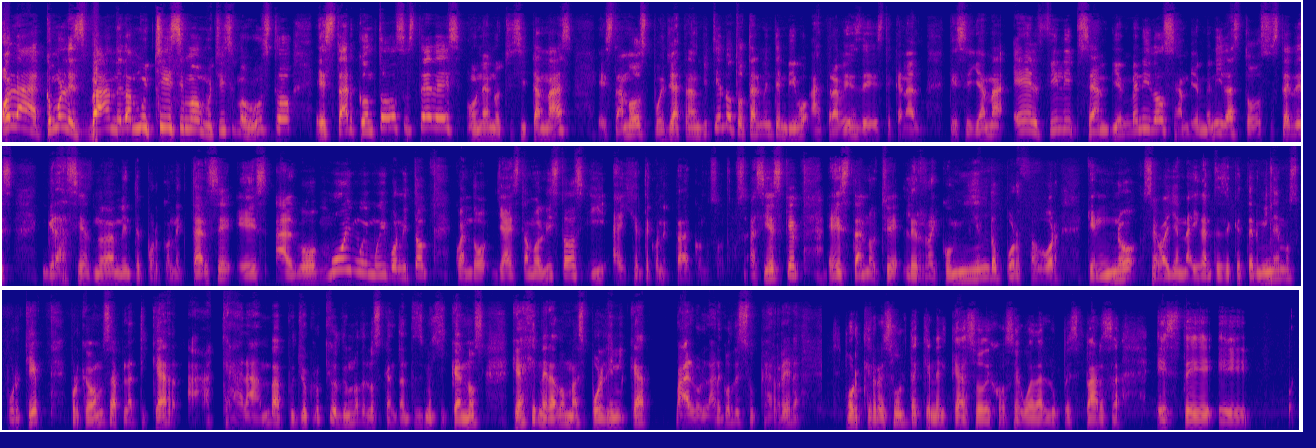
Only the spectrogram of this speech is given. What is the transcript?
Hola, ¿cómo les va? Me da muchísimo, muchísimo gusto estar con todos ustedes una nochecita más. Estamos pues ya transmitiendo totalmente en vivo a través de este canal que se llama El Philip. Sean bienvenidos, sean bienvenidas todos ustedes. Gracias nuevamente por conectarse. Es algo muy, muy, muy bonito cuando ya estamos listos y hay gente conectada con nosotros. Así es que esta noche les recomiendo por favor que no se vayan a ir antes de que terminemos. ¿Por qué? Porque vamos a platicar, ah, caramba, pues yo creo que de uno de los cantantes mexicanos que ha generado más polémica a lo largo de su carrera, porque resulta que en el caso de José Guadalupe Esparza, este eh,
